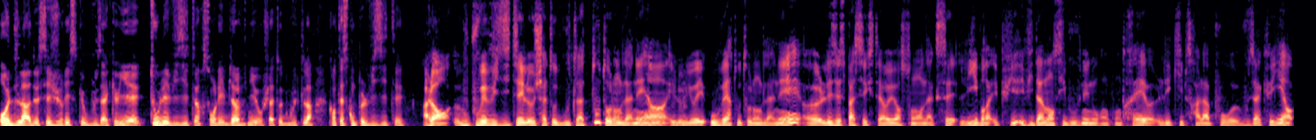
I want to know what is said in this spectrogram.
Au-delà de ces juristes que vous accueillez, tous les visiteurs sont les bienvenus au château de Goutelat. Quand est-ce qu'on peut le visiter? Alors, vous pouvez visiter le château de Goutelat tout au long de l'année, hein, et le mhm. lieu est ouvert tout au long de l'année. les espaces extérieurs sont en accès libre, et puis évidemment, si vous venez nous rencontrer, l'équipe sera là pour vous accueillir.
